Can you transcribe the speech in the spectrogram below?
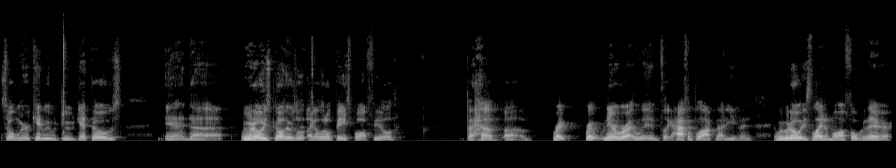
so when we were a kid, we would we would get those, and uh, we would always go. There was a, like a little baseball field, that, uh, right right near where I lived, like a half a block, not even, and we would always light them off over there.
